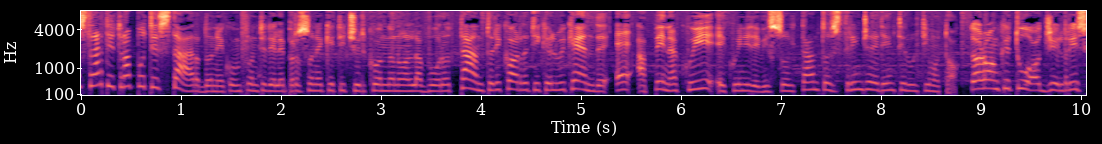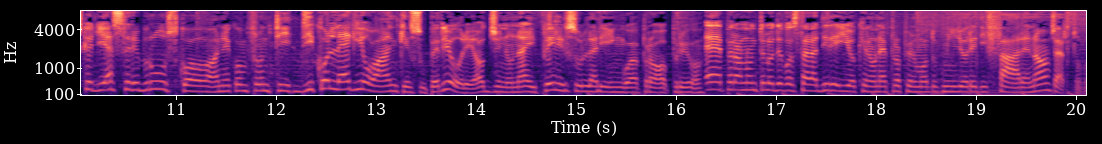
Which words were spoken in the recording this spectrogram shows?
mostrarti troppo testardo nei confronti delle persone che ti circondano al lavoro, tanto ricordati che il weekend è appena qui e quindi devi soltanto stringere i denti l'ultimo tocco. Toro, anche tu oggi il rischio di essere brusco nei confronti di colleghi o anche superiori, oggi non hai peli sulla lingua proprio. Eh, però non te lo devo stare a dire io che non è proprio il modo migliore di fare, no? Certo,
